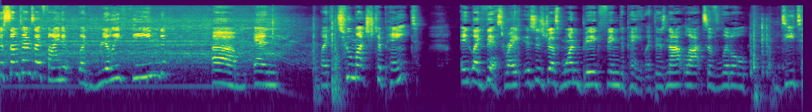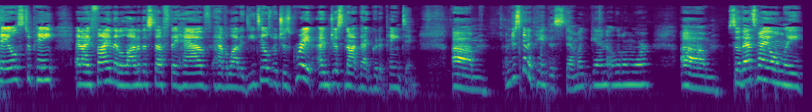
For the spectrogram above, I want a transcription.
just sometimes I find it like really themed, um, and like too much to paint. It, like this, right? This is just one big thing to paint. Like there's not lots of little details to paint. And I find that a lot of the stuff they have have a lot of details, which is great. I'm just not that good at painting. Um, I'm just going to paint this stem again a little more. Um, so that's my only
